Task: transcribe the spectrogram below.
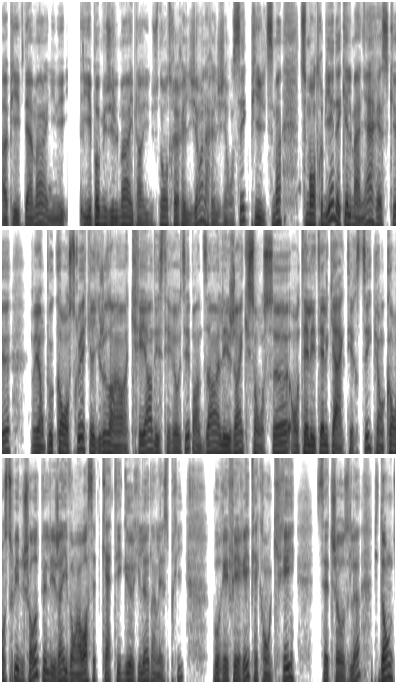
Ah, puis évidemment, il n'est pas musulman, il est d'une autre religion, la religion sikh. Puis ultimement, tu montres bien de quelle manière est-ce que on peut construire quelque chose en, créant des stéréotypes, en disant les gens qui sont ça ont telle et telle caractéristique, puis on construit une chose, puis les gens ils vont avoir cette catégorie-là dans l'esprit pour référer, puis qu'on crée cette chose-là. Puis donc,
